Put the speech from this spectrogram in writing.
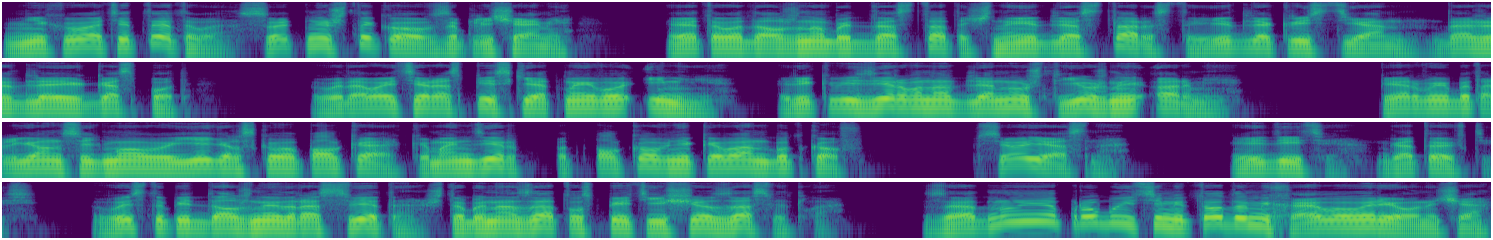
Не хватит этого, сотни штыков за плечами. Этого должно быть достаточно и для старосты, и для крестьян, даже для их господ. Выдавайте расписки от моего имени. Реквизировано для нужд Южной армии. Первый батальон 7-го егерского полка, командир — подполковник Иван Будков. Все ясно. Идите, готовьтесь. Выступить должны до рассвета, чтобы назад успеть еще засветло. Заодно и опробуйте методу Михаила Ларионовича.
